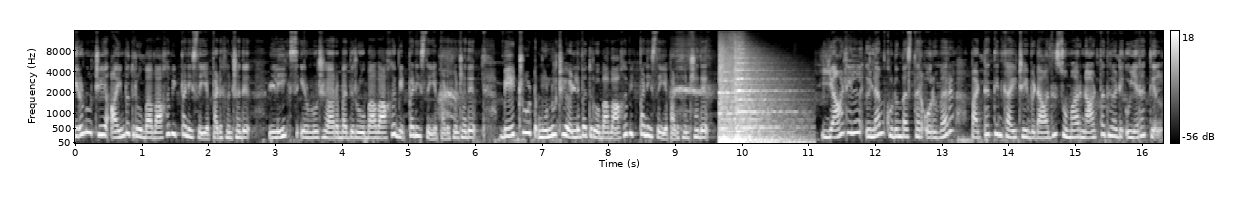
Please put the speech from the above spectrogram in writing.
இருநூற்றி ஐம்பது ரூபாவாக விற்பனை செய்யப்படுகின்றது. லீக்ஸ் இருநூற்றி அறுபது ரூபாவாக விற்பனை செய்யப்படுகின்றது. பீட்ரூட் முன்னூற்றி எழுபது ரூபாவாக விற்பனை செய்யப்படுகின்றது. யாழில் இளம் குடும்பஸ்தர் ஒருவர் பட்டத்தின் கயிற்றை விடாது சுமார் நாற்பது அடி உயரத்தில்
